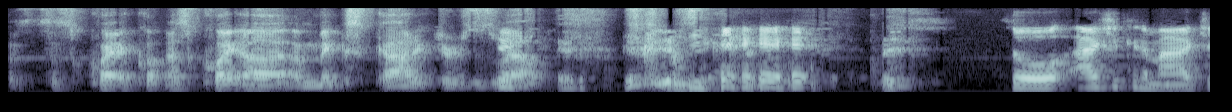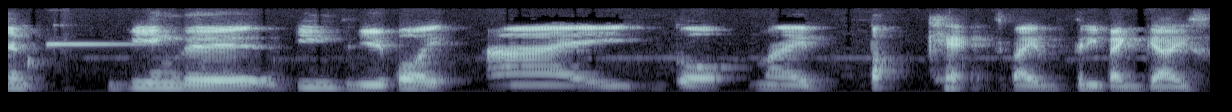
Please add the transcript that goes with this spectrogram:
that's quite a, that's quite a, a mix of characters as well. yeah. So as you can imagine, being the being the new boy, I got my butt kicked by three big guys,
